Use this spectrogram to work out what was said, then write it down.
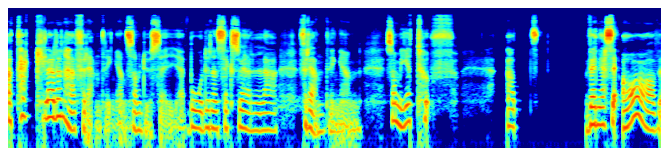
Att tackla den här förändringen som du säger, både den sexuella förändringen som är tuff, att vänja sig av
